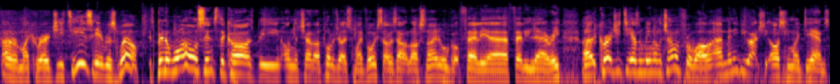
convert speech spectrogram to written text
However, my Carrera GT is here as well. It's been a while since the car has been on the channel. I apologise for my voice. I was out last night. It all got fairly, uh, fairly leery. Uh, Carrera GT hasn't been on the channel for a while. Uh, many of you are actually asking my DMs,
